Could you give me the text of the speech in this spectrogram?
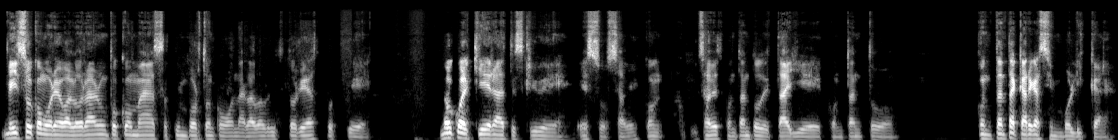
me hizo como revalorar un poco más a Tim Burton como narrador de historias, porque no cualquiera te escribe eso, ¿sabe? Con, ¿sabes? Con tanto detalle, con, tanto, con tanta carga simbólica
